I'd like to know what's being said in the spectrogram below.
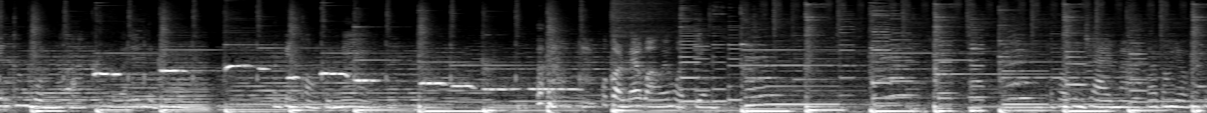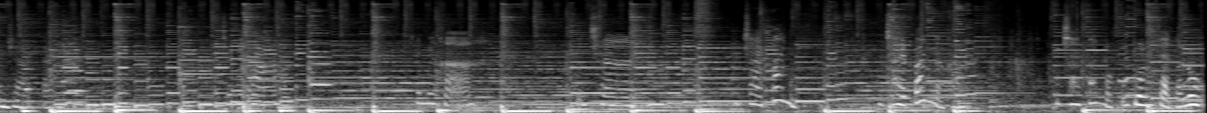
เอาไว้เล่นข้างบนนะคะเอาไว้เล่นบนที่นอนมันเป็นของคุณแม่เมื่อก่อนแม่วางไว้หัวเตียง แต่พอคุณชายมาก็ต้องยกให้คุณชายไปใช่ไหมคะ ใช่ไหมคะ คุณชาย คุณชายปั้น คุณชายปั้นเหรอคะ คุณชายปั้นบอกกูโดนแฟดนะลูก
